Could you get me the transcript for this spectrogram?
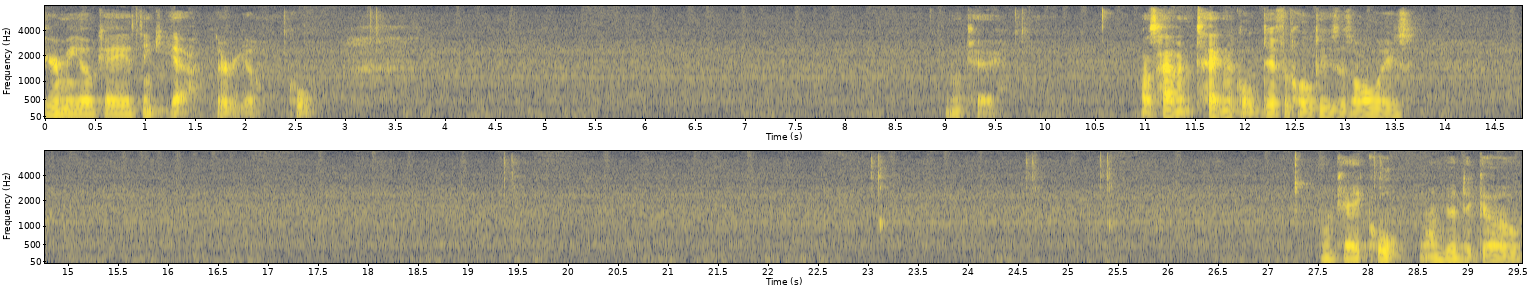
hear me okay? I think, yeah, there we go. Cool. Okay. I was having technical difficulties as always. Okay, cool. I'm good to go.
